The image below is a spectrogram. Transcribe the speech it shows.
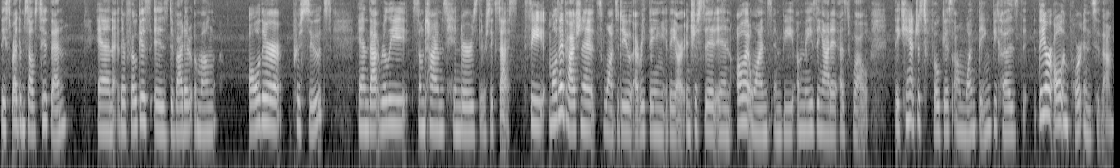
they spread themselves too thin and their focus is divided among all their pursuits, and that really sometimes hinders their success. See, multi passionates want to do everything they are interested in all at once and be amazing at it as well. They can't just focus on one thing because they are all important to them.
